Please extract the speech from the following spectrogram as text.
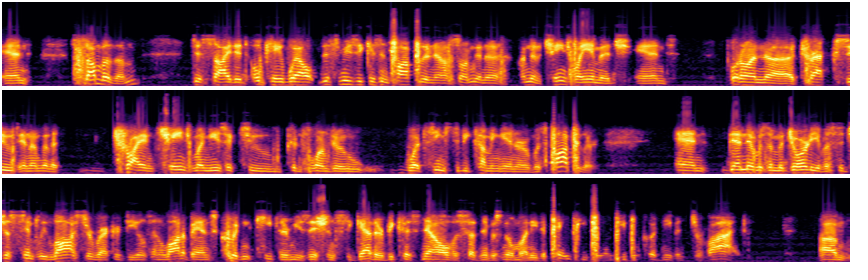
and some of them decided, okay, well, this music isn't popular now, so I'm gonna I'm gonna change my image and put on a tracksuit, and I'm gonna try and change my music to conform to what seems to be coming in or what's popular. And then there was a majority of us that just simply lost their record deals, and a lot of bands couldn't keep their musicians together because now all of a sudden there was no money to pay people, and people couldn't even survive. Um,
